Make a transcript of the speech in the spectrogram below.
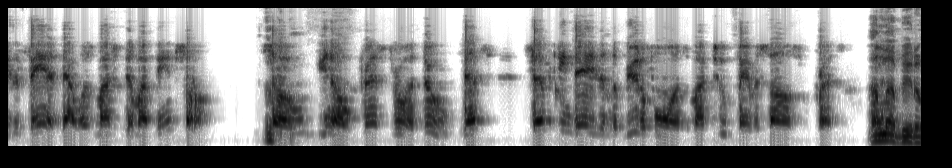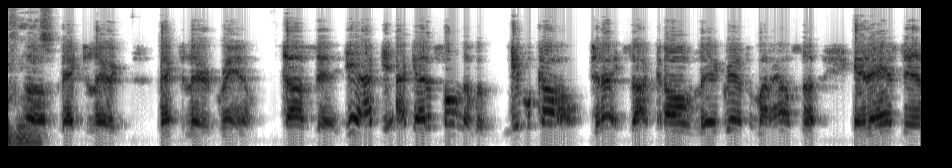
105.3 The Fan, that was my still my theme song. So you know, Prince through and through. That's 17 Days and The Beautiful Ones are my two favorite songs from Prince. I love beautiful Uh, ones. back to Larry, back to Larry Graham. Tom said, "Yeah, I get, I got his phone number. Give him a call tonight." So I called Larry Graham from my house uh, and asked him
